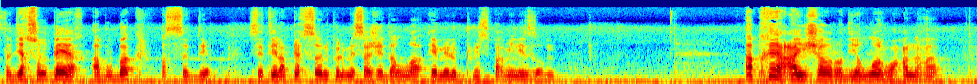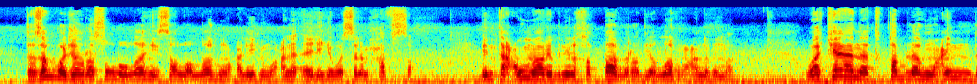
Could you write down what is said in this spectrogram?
c'est-à-dire son père, Abu Bakr as-Siddiq. C'était la personne que le messager d'Allah aimait le plus parmi les hommes. Après Aïcha radiallahu anha, تزوج رسول الله صلى الله عليه وعلى آله وسلم حفصة بنت عمر بن الخطاب رضي الله عنهما وكانت قبله عند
